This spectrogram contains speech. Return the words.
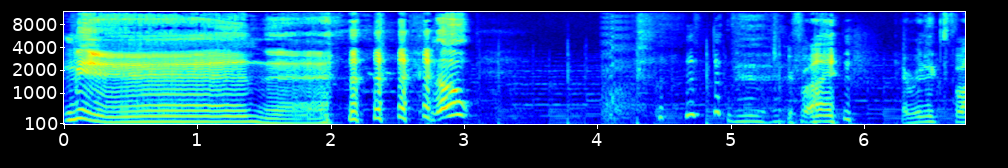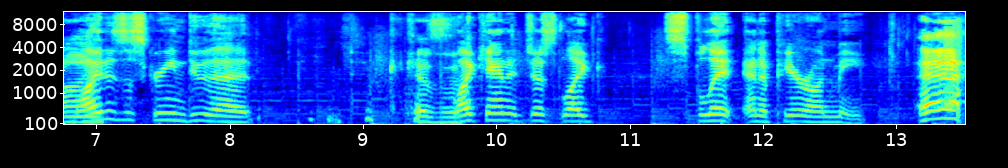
Nah, nah. no! You're fine. Everything's fine. Why does the screen do that? Because Why can't it just, like, split and appear on me? ah,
